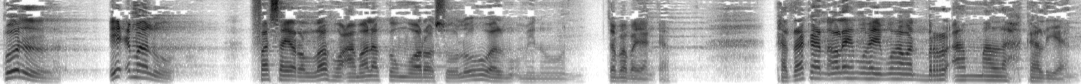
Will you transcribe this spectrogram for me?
Qul i'malu fasayarallahu amalakum wa rasuluhu wal mu'minun. Coba bayangkan. Katakan oleh Muhammad beramallah kalian.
